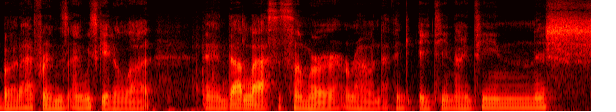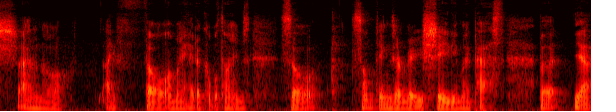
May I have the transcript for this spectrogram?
But I had friends, and we skated a lot and that lasted somewhere around I think 18, 19 ish. I don't know. I fell on my head a couple times, so some things are very shady in my past. But yeah,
